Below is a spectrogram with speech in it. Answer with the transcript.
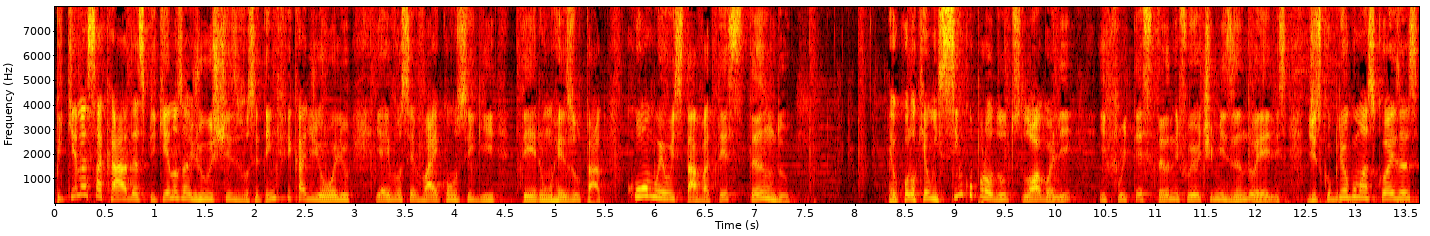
pequenas sacadas, pequenos ajustes, você tem que ficar de olho e aí você vai conseguir ter um resultado. Como eu estava testando, eu coloquei uns 5 produtos logo ali e fui testando e fui otimizando eles. Descobri algumas coisas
